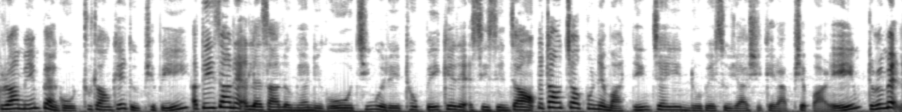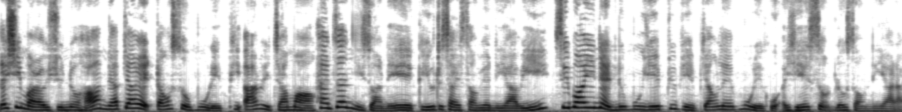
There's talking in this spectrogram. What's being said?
ဂရာမင်းဘဏ်ကိုထူထောင်ခဲ့သူဖြစ်ပြီးအသေးစားနဲ့အလက်စားလုပ်ငန်းတွေကိုကြီးငွေတွေထုတ်ပေးခဲ့တဲ့အစီအစဉ်ကြောင့်2006ခုနှစ်မှာငင်းချမ်းရေးနိုဘယ်ဆုရရှိခဲ့တာဖြစ်ပါတယ်။ဒါပေမဲ့လက်ရှိမှာတော့ယူနိုဟာများပြားတဲ့တောင်းဆိုမှုတွေ PR တွေကြားမှာဟန်ချက်ညီစွာနဲ့ဂရုတစိုက်ဆောင်ရွက်နေရပြီးစီးပွားရေးနဲ့လူမှုရေးပြုပြင်ပြောင်းလဲမှုတွေကိုအရေးစွန့်လှုံ့ဆော်နေရတာ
